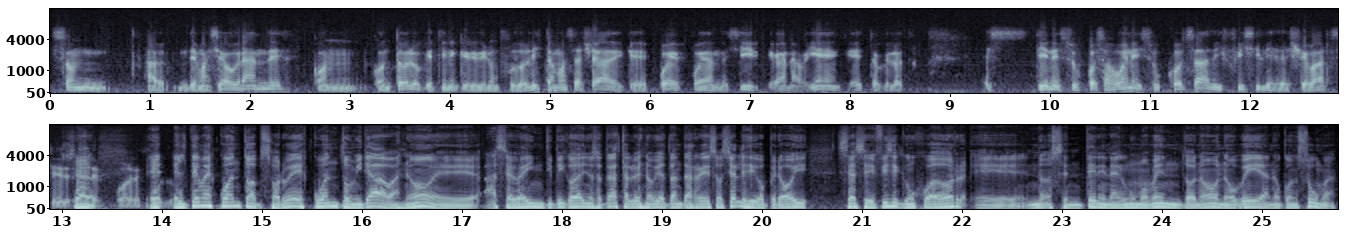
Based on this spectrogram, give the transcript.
son demasiado grandes con, con todo lo que tiene que vivir un futbolista, más allá de que después puedan decir que gana bien, que esto, que el otro. Es, tiene sus cosas buenas y sus cosas difíciles de llevar. el, tema es cuánto absorbes, cuánto mirabas, ¿no? Eh, hace veinte y pico de años atrás tal vez no había tantas redes sociales, digo, pero hoy se hace difícil que un jugador eh, no se entere en algún momento, ¿no? No vea, no consuma.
